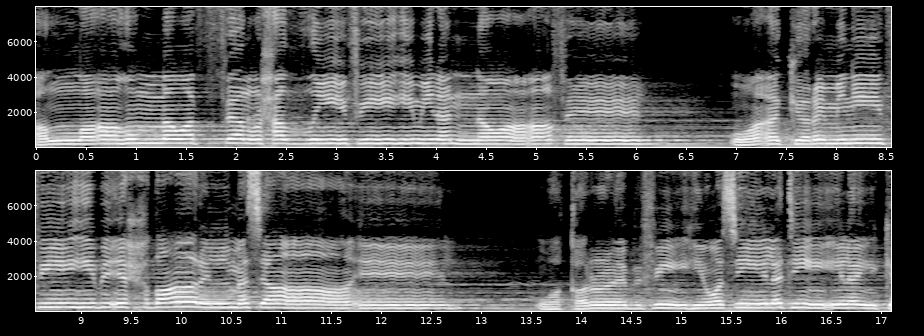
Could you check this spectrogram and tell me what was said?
اللهم وفر حظي فيه من النوافل وأكرمني فيه بإحضار المسائل وقرب فيه وسيلتي إليك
